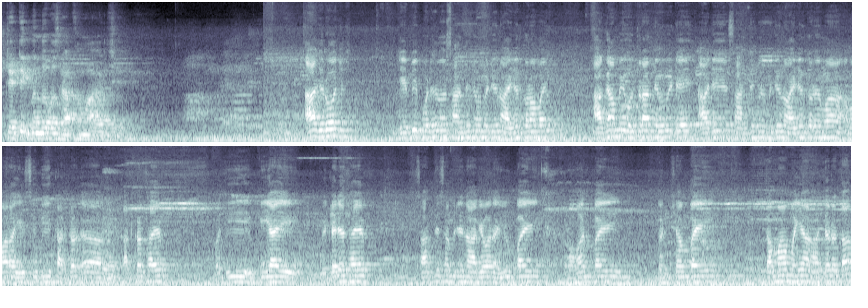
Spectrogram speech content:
સ્ટેટિક બંદોબસ્ત રાખવામાં આવેલ છે. આજ રોજ જેપી પોલીસમાં શાંતિ સમિતિનું આયોજન કરવામાં આવ્યું. આગામી ઉત્તરાયણ નિમિત્તે આજે શાંતિ સમિતિનું આયોજન કરવામાં અમારા એસીબી કાટકર કાટકર સાહેબ, પછી પીઆઈ વેકરિયા સાહેબ, શાંતિ સમિતિના આગેવાન અયુબભાઈ, રોહનભાઈ, ઘનશ્યામભાઈ, તમામ અહીંયા હાજર હતા.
